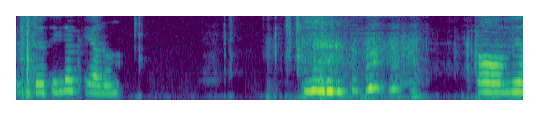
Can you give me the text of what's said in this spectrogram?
Jaki to jest Y? Jeden. Kto wie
